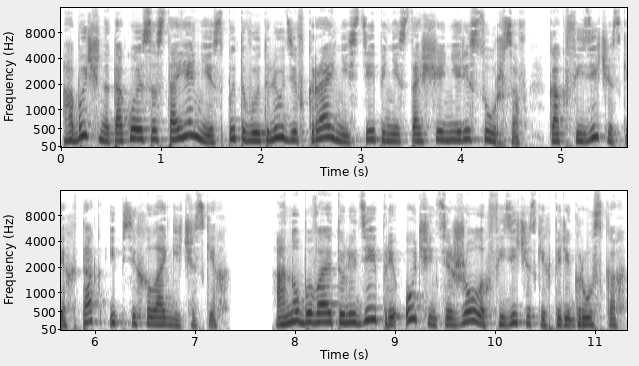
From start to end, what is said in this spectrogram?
Обычно такое состояние испытывают люди в крайней степени истощения ресурсов, как физических, так и психологических. Оно бывает у людей при очень тяжелых физических перегрузках,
